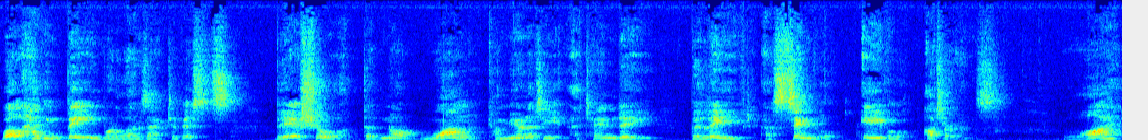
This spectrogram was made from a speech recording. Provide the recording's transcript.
Well, having been one of those activists, be assured that not one community attendee believed a single evil utterance. Why?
